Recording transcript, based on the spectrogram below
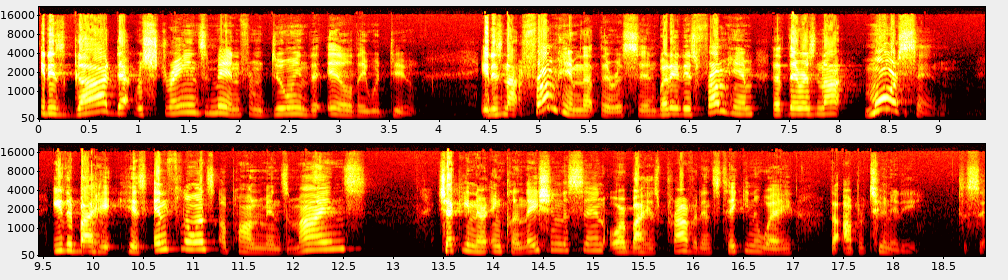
It is God that restrains men from doing the ill they would do. It is not from him that there is sin, but it is from him that there is not more sin, either by his influence upon men's minds, checking their inclination to sin, or by his providence taking away the opportunity to sin.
